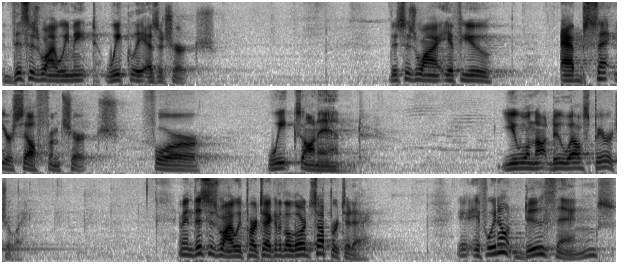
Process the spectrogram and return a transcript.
This is why we meet weekly as a church. This is why, if you absent yourself from church for weeks on end, you will not do well spiritually. I mean, this is why we partake of the Lord's Supper today. If we don't do things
